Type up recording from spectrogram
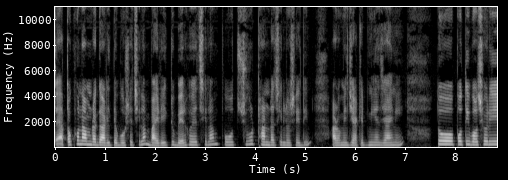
তো এতক্ষণ আমরা গাড়িতে বসেছিলাম, বাইরে একটু বের হয়েছিলাম, প্রচুর ঠান্ডা ছিল সেদিন, আর আমি জ্যাকেট নিয়ে যাইনি। তো প্রতি বছরই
